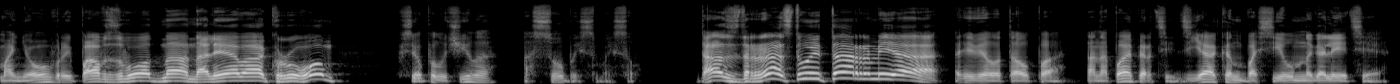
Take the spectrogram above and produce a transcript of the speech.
маневры, повзводно, налево, кругом. Все получило особый смысл. «Да здравствует армия!» — ревела толпа, а на паперти дьякон басил многолетие.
